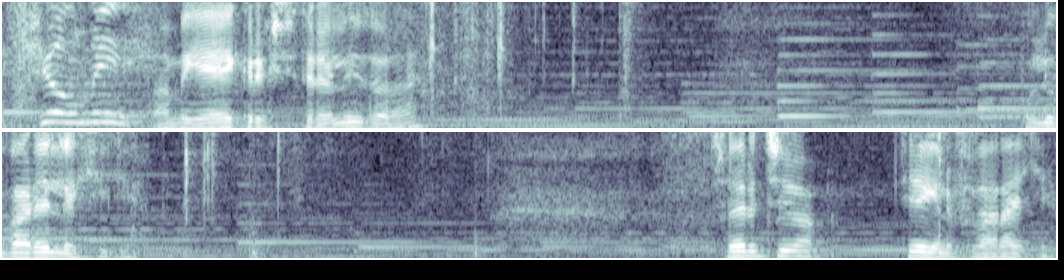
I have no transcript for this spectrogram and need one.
Kill me? Πάμε για έκρηξη τρελή τώρα ε. Πολύ βαρέλη έχει εκεί Σέρτζιο Τι έγινε φιλαράκι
